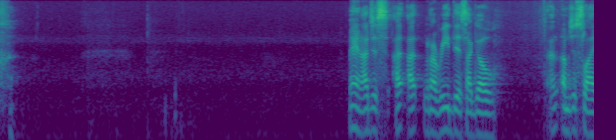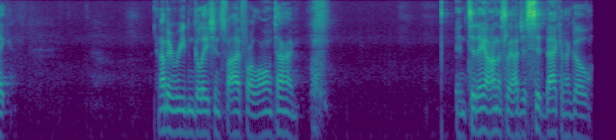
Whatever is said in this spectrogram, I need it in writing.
man, I just, I, I, when I read this, I go, I'm just like, and I've been reading Galatians 5 for a long time. And today, honestly, I just sit back and I go,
